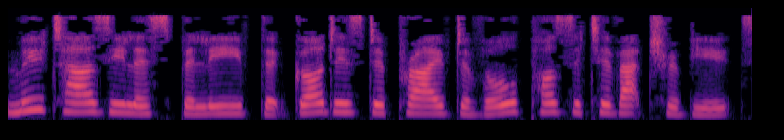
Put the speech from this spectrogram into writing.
Mutazilis believed that God is deprived of all positive attributes,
